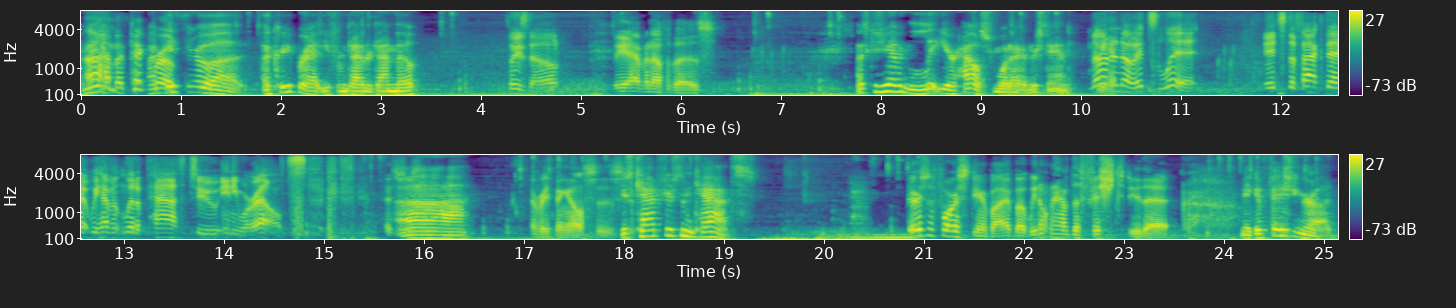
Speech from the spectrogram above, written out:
I may, Ah, my pick I may broke. throw a, a creeper at you from time to time, though. Please don't. We have enough of those. That's because you haven't lit your house, from what I understand. No, Yeah. no, no. It's lit. It's the fact that we haven't lit a path to anywhere else. It's just Ah, everything else is. just capture some cats. There's a forest nearby, but we don't have the fish to do that. Make a fishing rod.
